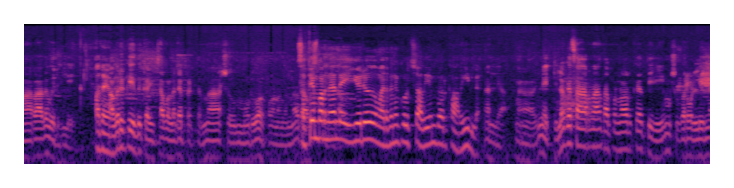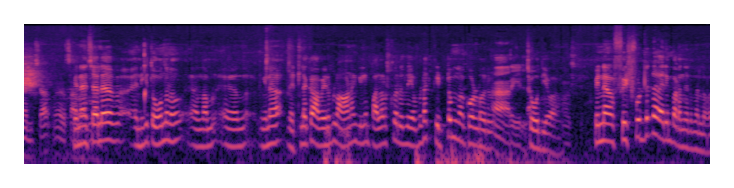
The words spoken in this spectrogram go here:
മാറാതെ വരില്ലേ? അവർക്ക് ഇത് കഴിച്ചാൽ വളരെ പെട്ടെന്ന് ആ ഷുഗർ മുറിവൊക്കെ ഉണങ്ങുന്ന സത്യം പറഞ്ഞാൽ ഈ ഒരു മരുന്നിനെ കുറിച്ച് അധികം പേർക്ക് അറിയില്ല. അല്ല നെറ്റിലൊക്കെ സാറിന് തപ്പുന്നവർക്ക് തിരിയും ഷുഗർ വള്ളിന്ന് അടിച്ചാൽ പിന്നെ വെച്ചാൽ എനിക്ക് തോന്നുന്നു നമ്മൾ ഇങ്ങനെ നെറ്റിലൊക്കെ അവൈലബിൾ ആണെങ്കിലും പലർക്കും ഒരു ഇത് എവിടെ കിട്ടും എന്നൊക്കെ ഉള്ള ഒരു ചോദ്യമാണ് പിന്നെ ഫിഷ് ഫുഡിന്റെ കാര്യം പറഞ്ഞിരുന്നല്ലോ.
